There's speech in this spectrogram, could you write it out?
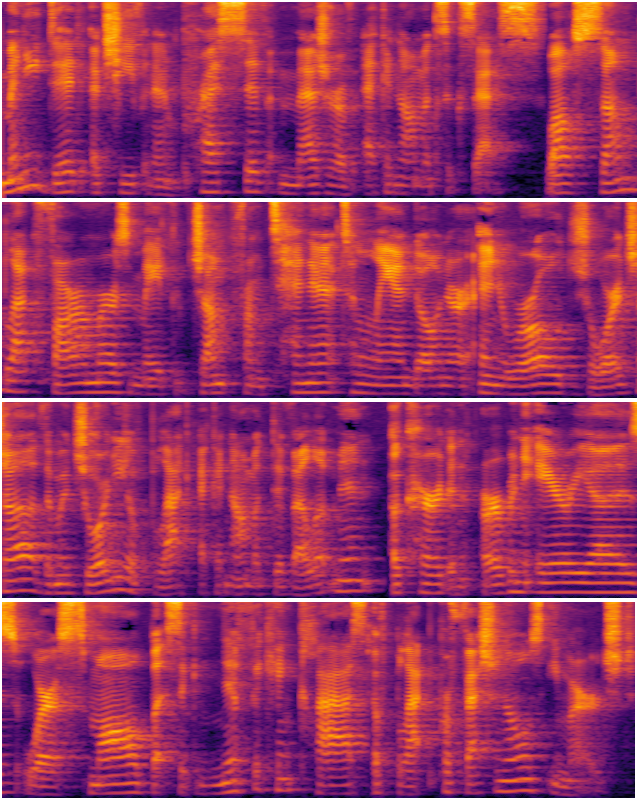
Many did achieve an impressive measure of economic success. While some black farmers made the jump from tenant to landowner in rural Georgia, the majority of black economic development occurred in urban areas where a small but significant class of black professionals emerged.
